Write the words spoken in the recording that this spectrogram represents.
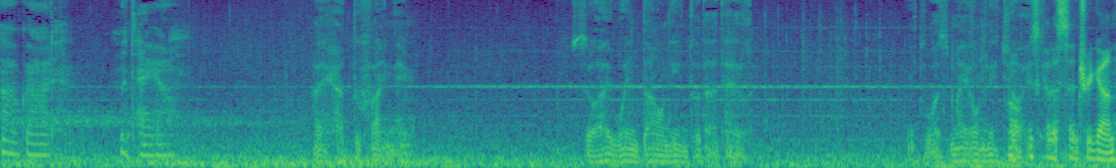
Oh god. Matteo. I had to find him. So I went down into that hell. It was my only choice. Oh, choice. he's got a sentry gun.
